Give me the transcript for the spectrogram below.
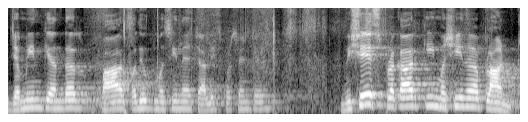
ज़मीन के अंदर बाहर प्रयुक्त मशीनें चालीस परसेंट है। विशेष प्रकार की मशीन है प्लांट।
